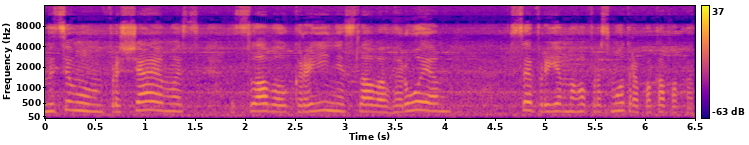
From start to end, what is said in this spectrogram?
На цьому ми прощаємось. Слава Україні, слава героям. Все, приємного просмотру. Пока-пока.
